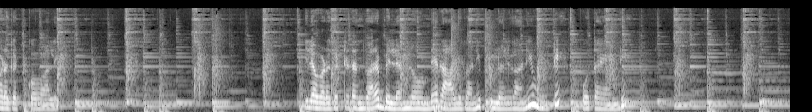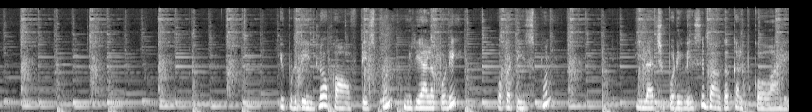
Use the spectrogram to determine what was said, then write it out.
వడగట్టుకోవాలి. ఇలా వడగట్టడం ద్వారా బెల్లంలో ఉండే రాళ్ళు కానీ పుల్లలు కానీ ఉంటే పోతాయండి. ఇప్పుడు దీంట్లో ఒక హాఫ్ టీ స్పూన్ మిరియాల పొడి ఒక టీ స్పూన్ ఇలాచి పొడి వేసి బాగా కలుపుకోవాలి.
